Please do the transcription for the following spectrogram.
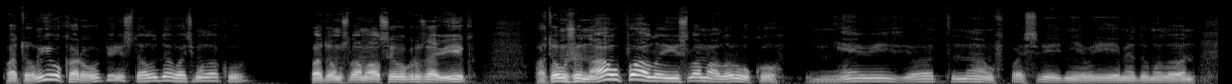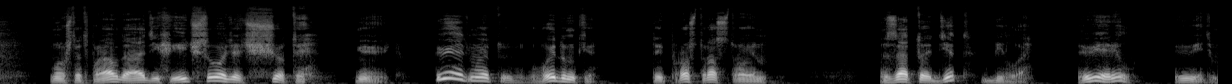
Потом его корова перестала давать молоко. Потом сломался его грузовик. Потом жена упала и сломала руку. «Не везет нам в последнее время», — думал он. Может, это правда, а Дефич сводят счеты? Нет, ведьма — это выдумки. Ты просто расстроен. Зато дед Билла верил ведьм.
